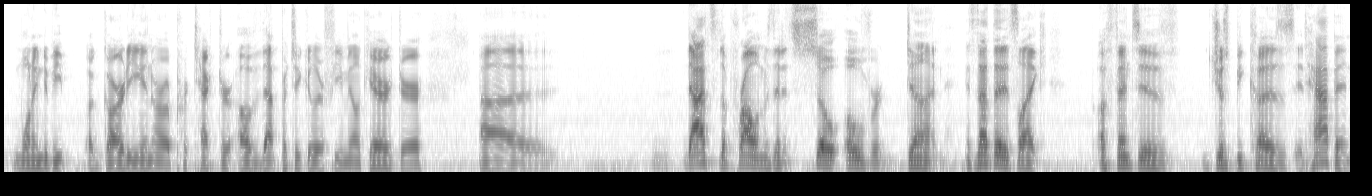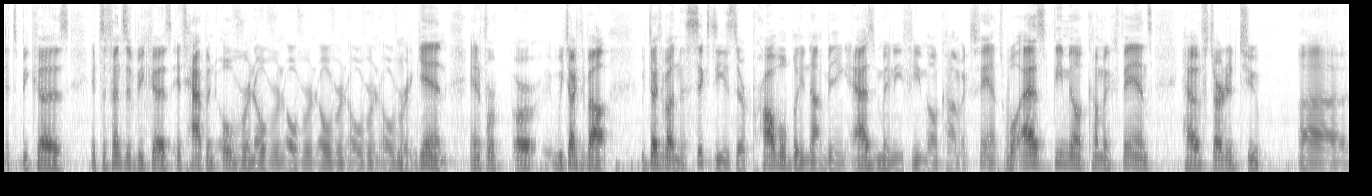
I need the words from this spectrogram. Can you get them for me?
wanting to be a guardian or a protector of that particular female character. Uh, that's the problem is that it's so overdone. It's not that it's like offensive just because it happened. It's because it's offensive because it's happened over and over and over and over and over and over again. And for or we talked about we talked about in the '60s there probably not being as many female comics fans. Well, as female comic fans have started to uh,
